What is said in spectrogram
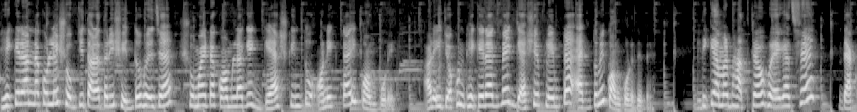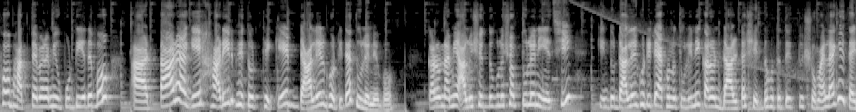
ঢেকে রান্না করলে সবজি তাড়াতাড়ি সেদ্ধ হয়ে যায়। সময়টা কম লাগে, গ্যাস কিন্তু অনেকটাই কম পড়ে। আর এই যখন ঢেকে রাখবে, গ্যাসের ফ্লেমটা একদমই কম করে দেবে। এদিকে আমার ভাতটাও হয়ে গেছে। দেখো, ভাতটা এবার আমি উপর দিয়ে দেব। আর তার আগে হাঁড়ির ভেতর থেকে ডালের ঘটিটা তুলে নেব। কারণ আমি আলু সেদ্ধগুলো সব তুলে নিয়েছি। কিন্তু ডালের ঘটিটা এখনও তুলিনি, কারণ ডালটা সেদ্ধ হতে তো একটু সময় লাগে, তাই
